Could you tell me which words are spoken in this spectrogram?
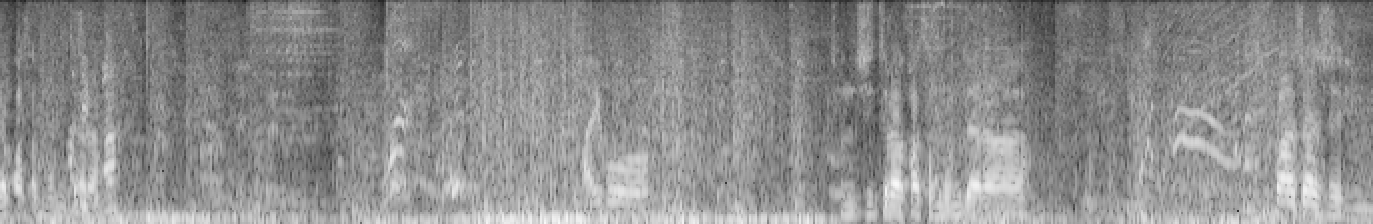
들어가서 몸 하지 대라 마 One, two, 아이고 전지 들어가서 몸 대라 빠져지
